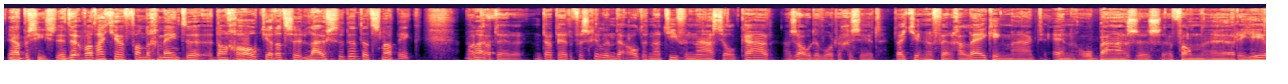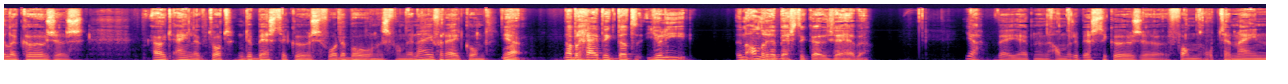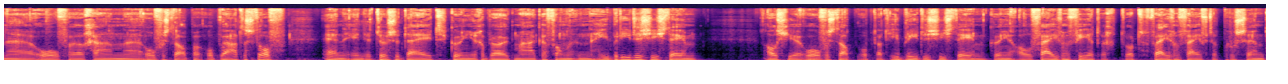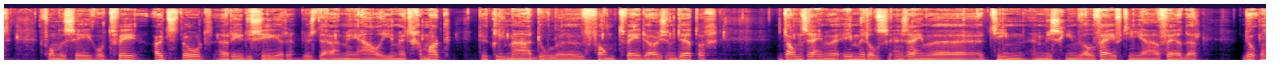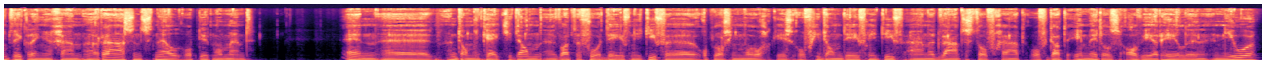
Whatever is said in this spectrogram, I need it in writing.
Ja, precies. Wat had je van de gemeente dan gehoopt? Ja, dat ze luisterden, dat snap ik. Nou, maar... dat, er, dat er verschillende alternatieven naast elkaar zouden worden gezet. Dat je een vergelijking maakt en op basis van uh, reële keuzes uiteindelijk tot de beste keuze voor de bewoners van de nijverheid komt. Ja, nou begrijp ik dat jullie een andere beste keuze hebben. Ja, wij hebben een andere beste keuze van op termijn uh, overgaan, uh, overstappen op waterstof. En in de tussentijd kun je gebruik maken van een hybride systeem. Als je overstapt op dat hybride systeem kun je al 45 tot 55 procent van de CO2-uitstoot reduceren. Dus daarmee haal je met gemak de klimaatdoelen van 2030 dan zijn we inmiddels en zijn we 10 en misschien wel 15 jaar verder. De ontwikkelingen gaan razendsnel op dit moment. En, uh, en dan kijk je dan uh, wat er voor definitieve oplossing mogelijk is. Of je dan definitief aan het waterstof gaat, of dat inmiddels alweer hele nieuwe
